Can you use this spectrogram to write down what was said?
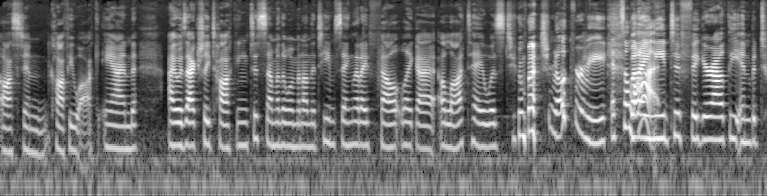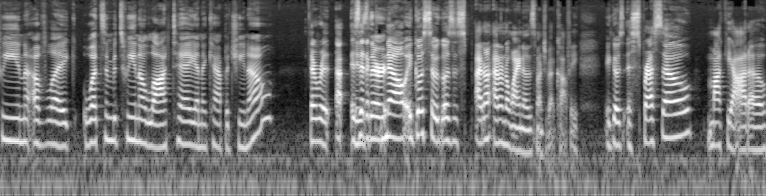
Austin coffee walk, and I was actually talking to some of the women on the team, saying that I felt like a, a latte was too much milk for me. It's a but I need to figure out the in between of like what's in between a latte and a cappuccino. There were, uh, is, Is it a, there- no? It goes so it goes. es- I don't I don't know why I know this much about coffee. It goes espresso, macchiato,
